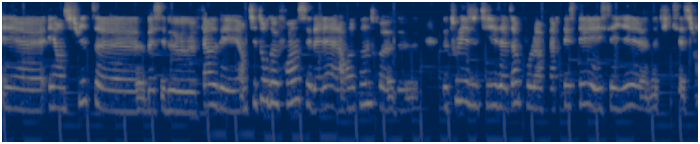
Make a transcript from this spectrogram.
Et, ensuite, bah, c'est de faire un petit tour de France et d'aller à la rencontre de, de, tous les utilisateurs pour leur faire tester et essayer notre fixation.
